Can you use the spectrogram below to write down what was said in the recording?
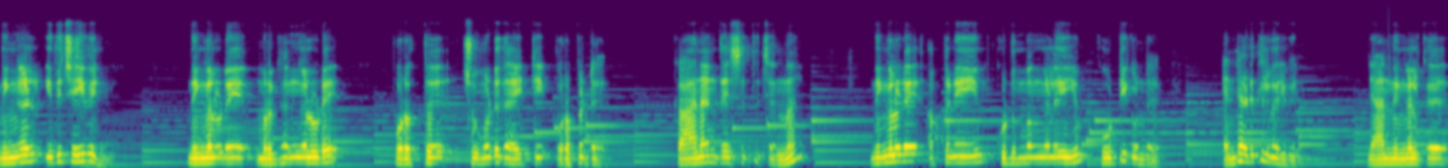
നിങ്ങൾ ഇത് ചെയ്യുവിൻ. നിങ്ങളുടെ മൃഗങ്ങളുടെ പുറത്ത് ചുമട് കയറ്റി പുറപ്പെട്ട് കാനാൻ ദേശത്ത് ചെന്ന് നിങ്ങളുടെ അപ്പനെയും കുടുംബങ്ങളെയും കൂട്ടിക്കൊണ്ട് എന്റെ അടുക്കൽ വരുവിൻ. ഞാൻ നിങ്ങൾക്ക്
